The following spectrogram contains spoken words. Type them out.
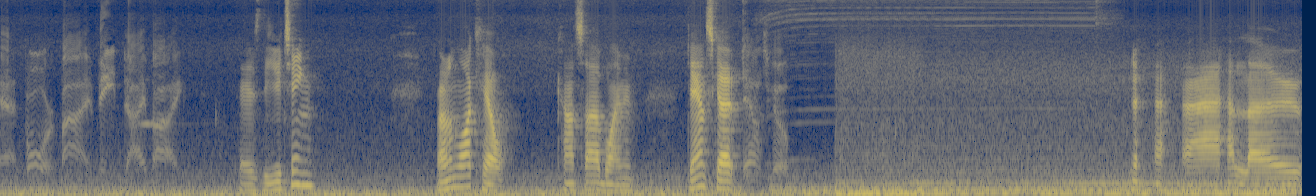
at four, five, eight, dive by. There's the Yuting. Running like hell. Can't say I blame him. Downscope. Down scope. Hello.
